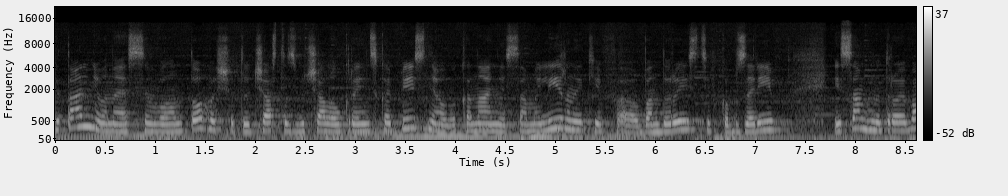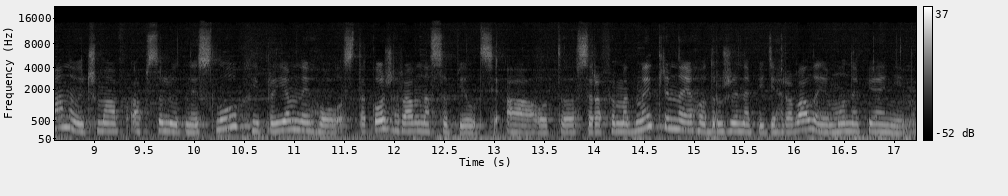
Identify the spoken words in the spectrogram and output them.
вітальні вона є символом того, що тут часто звучала українська пісня у виконанні саме лірників, е, бандуристів, кобзарів. І сам Дмитро Іванович мав абсолютний слух і приємний голос. Також грав на сопілці. А от е, Серафима Дмитрівна, його дружина, підігравала йому на піаніно.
